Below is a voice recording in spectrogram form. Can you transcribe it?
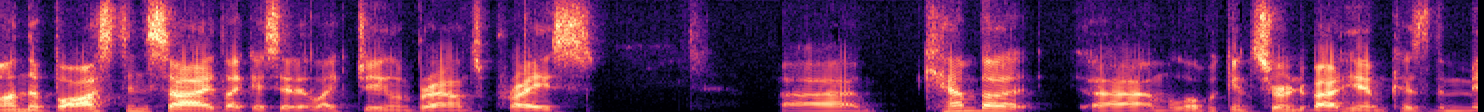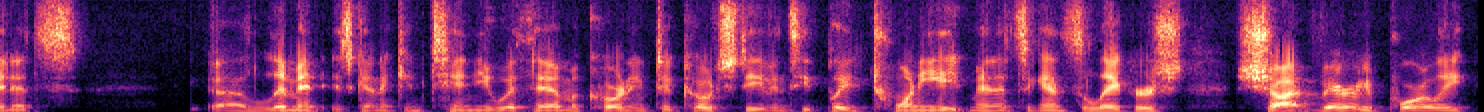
On the Boston side, like I said, I like Jaylen Brown's price. Uh, Kemba uh, I'm a little bit concerned about him because the minutes uh, limit is going to continue with him. According to Coach Stevens, he played 28 minutes against the Lakers, shot very poorly.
